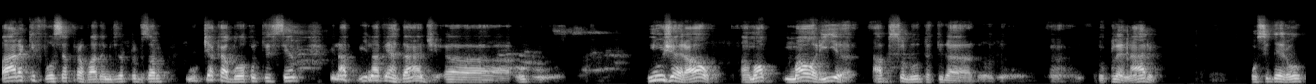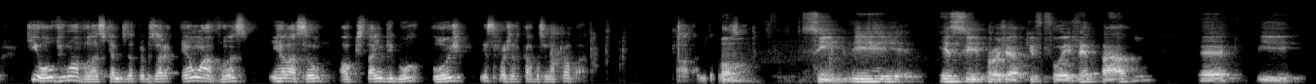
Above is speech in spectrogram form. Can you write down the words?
para que fosse aprovada a medida provisória, o que acabou acontecendo. E, na, e, na verdade, uh, o, no geral, a maioria absoluta aqui da, do, do, do, plenário considerou que houve um avanço, que a medida provisória é um avanço em relação ao que está em vigor hoje, esse projeto acabou sendo aprovado. Bom, sim, e esse projeto que foi vetado é, e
